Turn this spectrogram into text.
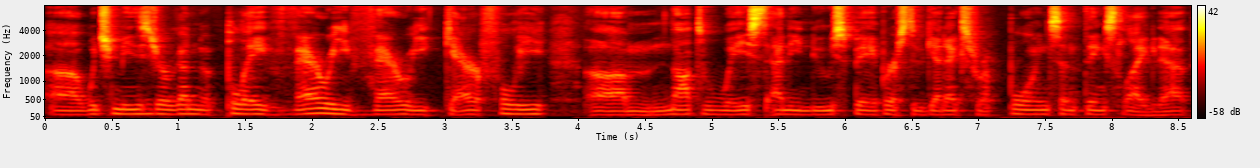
uh, which means you're gonna play very, very carefully, um, not waste any newspapers to get extra points and things like that.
